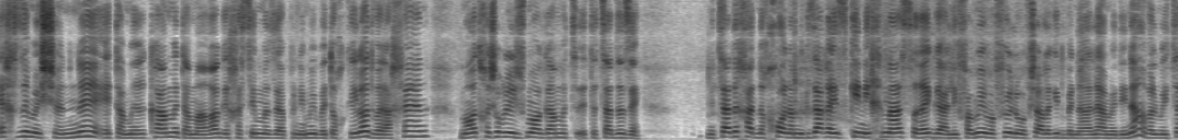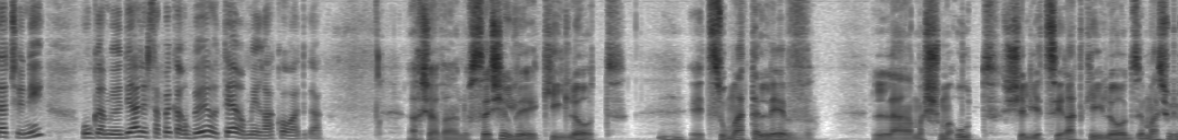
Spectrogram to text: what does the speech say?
איך זה משנה את המרקם, את המארג יחסים הזה הפנימי בתוך קהילות, ולכן מאוד חשוב לי לשמוע גם את הצד הזה. מצד אחד, נכון, המגזר העסקי נכנס רגע, לפעמים אפילו אפשר להגיד בנעלי המדינה, אבל מצד שני, הוא גם יודע לספק הרבה יותר מרק קורת גג. עכשיו, הנושא של אה, קהילות, mm-hmm. תשומת הלב למשמעות של יצירת קהילות זה משהו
